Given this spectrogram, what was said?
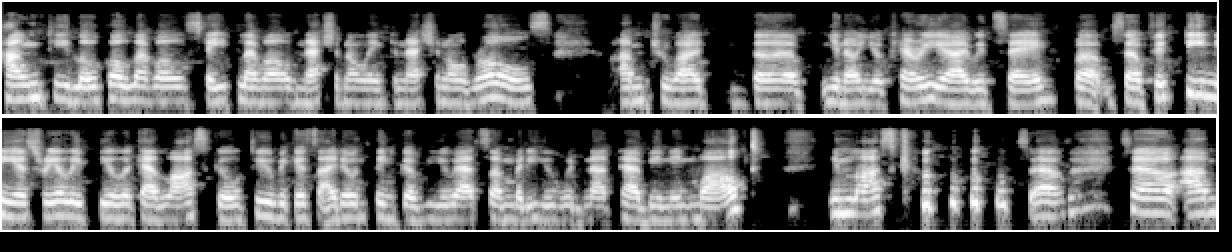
county, local level, state level, national, international roles um, throughout the, you know, your career, I would say. But so 15 years really if you look at law school too, because I don't think of you as somebody who would not have been involved in law school. so, so um,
